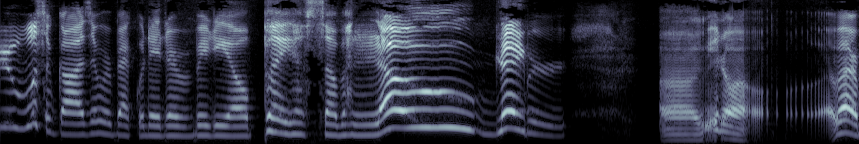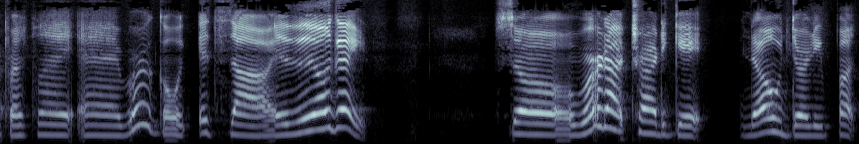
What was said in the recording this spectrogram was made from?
What's up guys, and we're back with another video playing some Hello Neighbor. Uh, you know, I'm gonna press play and we're going inside the game. So, we're not trying to get no dirty butt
